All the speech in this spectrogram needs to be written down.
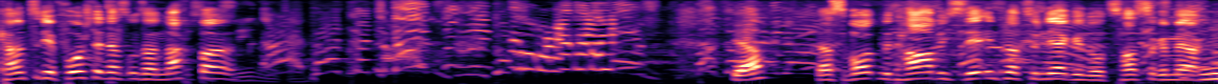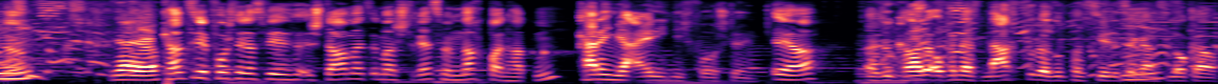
Kannst du dir vorstellen, dass unser Nachbar Ja? das Wort mit habe ich sehr inflationär genutzt, hast du gemerkt, ne? Mhm. Ja, ja. Kannst du dir vorstellen, dass wir damals immer Stress mit dem Nachbarn hatten? Kann ich mir eigentlich nicht vorstellen. Ja, Also gerade auch wenn das nachts oder so passiert, ist ja ganz locker.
